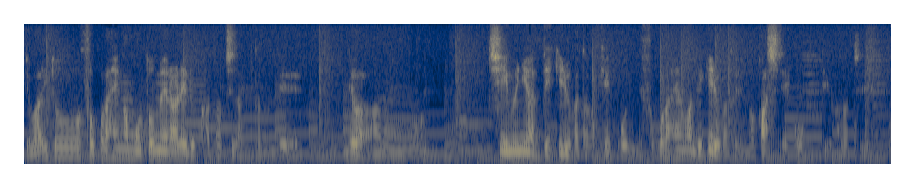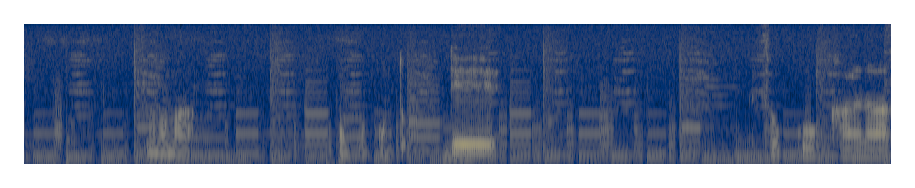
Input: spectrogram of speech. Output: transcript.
で割とそこら辺が求められる形だったのでではあのチームにはできる方が結構いるんでそこら辺はできる方に任していこうっていう形でそのままポンポンポンと。でそこから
